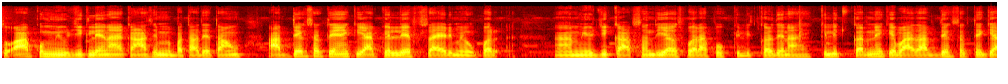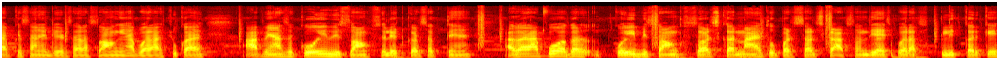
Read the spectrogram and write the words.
तो आपको म्यूज़िक लेना है, कहाँ से मैं बता देता हूँ। आप देख सकते हैं कि आपके लेफ़्ट साइड में ऊपर म्यूज़िक का ऑप्शन दिया उस पर आपको क्लिक कर देना है। क्लिक करने के बाद आप देख सकते हैं कि आपके सामने ढेर सारा सॉन्ग यहाँ पर आ चुका है। आप यहाँ से कोई भी सॉन्ग सेलेक्ट कर सकते हैं। अगर आपको अगर कोई भी सॉन्ग सर्च करना है तो ऊपर सर्च का ऑप्शन दिया इस पर आप क्लिक करके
